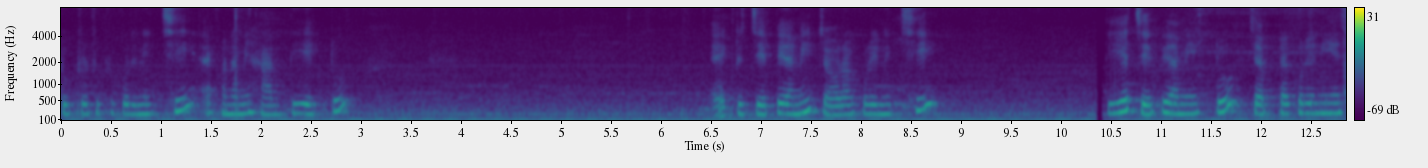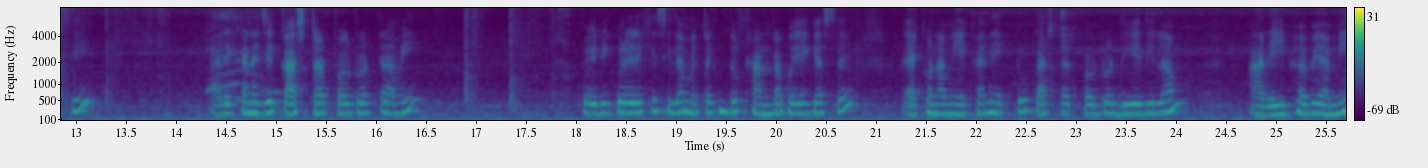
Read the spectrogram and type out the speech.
টুকরো টুকরো করে নিচ্ছি। এখন আমি হাত দিয়ে একটু একটু চেপে আমি চওড়া করে নিচ্ছি। দিয়ে চেপে আমি একটু চ্যাপটা করে নিয়েছি। আর এখানে যে কাস্টার্ড পাউডারটা আমি তৈরি করে রেখেছিলাম, এটা কিন্তু ঠান্ডা হয়ে গেছে। এখন আমি এখানে একটু কাস্টার্ড পাউডার দিয়ে দিলাম। আর এইভাবে আমি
